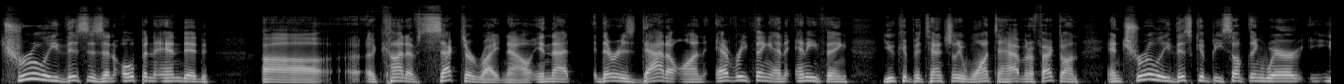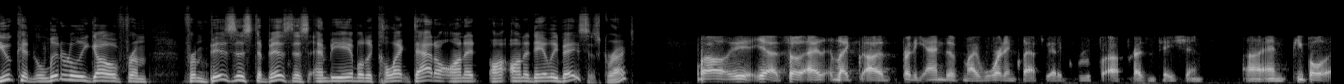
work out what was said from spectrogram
truly, this is an open-ended uh, a kind of sector right now in that there is data on everything and anything you could potentially want to have an effect on. And truly, this could be something where you could literally go from from business to business and be able to collect data on it on a daily basis. Correct? Well, yeah. So, uh, like uh, for the end of my Wharton class, we had a group uh, presentation, uh, and people.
